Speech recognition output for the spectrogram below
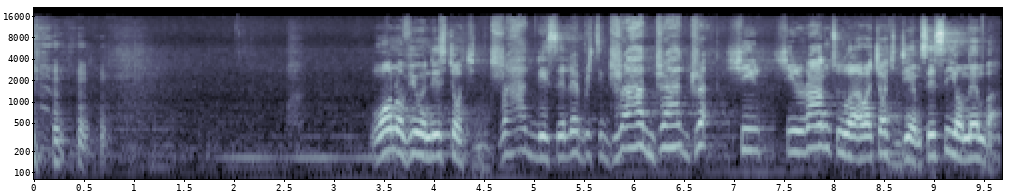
One of you in this church dragged a celebrity, drag, drag, drag. She, she ran to our church DM, say, see your member.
